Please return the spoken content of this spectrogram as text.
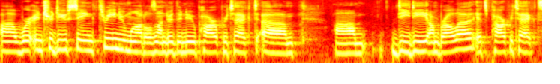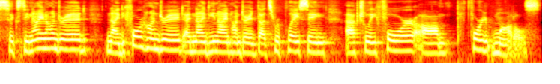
Uh, we're introducing three new models under the new PowerProtect. Um, um, DD umbrella. It's PowerProtect 6900, 9400, and 9900. That's replacing actually four, um, four models.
